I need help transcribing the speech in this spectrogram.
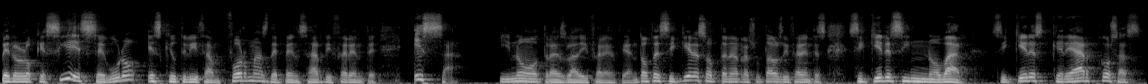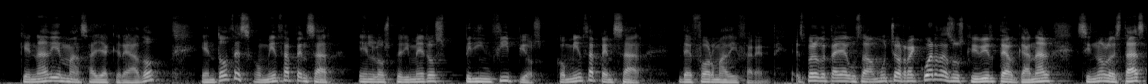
pero lo que sí es seguro es que utilizan formas de pensar diferente. Esa y no otra es la diferencia. Entonces, si quieres obtener resultados diferentes, si quieres innovar, si quieres crear cosas que nadie más haya creado, entonces comienza a pensar en los primeros principios, comienza a pensar de forma diferente. Espero que te haya gustado mucho. Recuerda suscribirte al canal si no lo estás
